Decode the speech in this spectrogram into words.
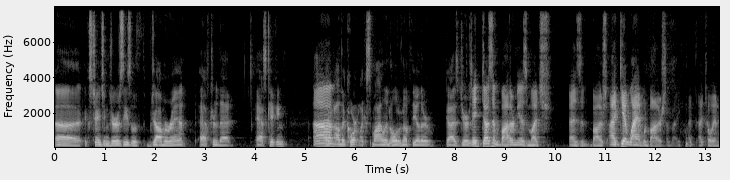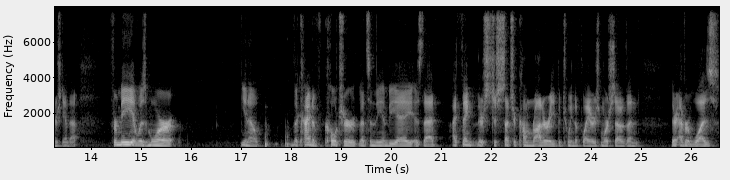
uh, exchanging jerseys with Ja Morant after that ass kicking? like um, on the court, like smiling, holding up the other guy's jersey. it doesn't bother me as much as it bothers i get why it would bother somebody. I, I totally understand that. For me it was more you know the kind of culture that's in the nba is that i think there's just such a camaraderie between the players more so than there ever was.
